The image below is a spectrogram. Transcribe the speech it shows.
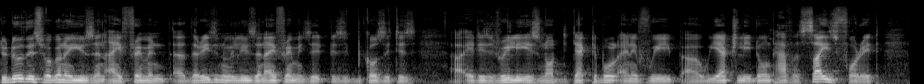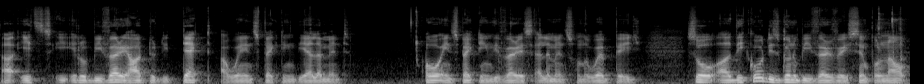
to do this we're going to use an iframe and uh, the reason we'll use an iframe is, it, is because it is uh, it is really is not detectable and if we uh, we actually don't have a size for it uh, it's it'll be very hard to detect uh, when inspecting the element or inspecting the various elements on the web page. So uh, the code is going to be very very simple. Now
